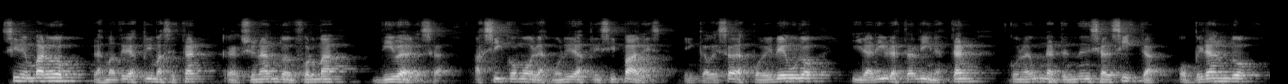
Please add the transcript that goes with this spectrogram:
Sin embargo, las materias primas están reaccionando en forma diversa, así como las monedas principales encabezadas por el euro y la libra esterlina están con alguna tendencia alcista, operando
